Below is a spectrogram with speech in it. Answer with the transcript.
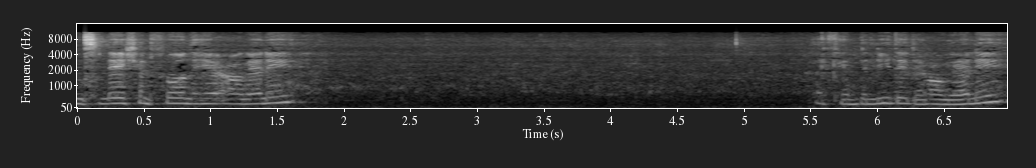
installation folder here already. I can delete it already.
